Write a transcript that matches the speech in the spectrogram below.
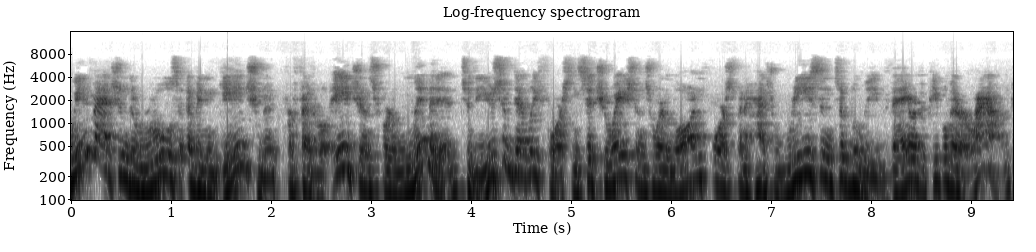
We imagined the rules of engagement for federal agents were limited to the use of deadly force in situations where law enforcement has reason to believe they or the people they're around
